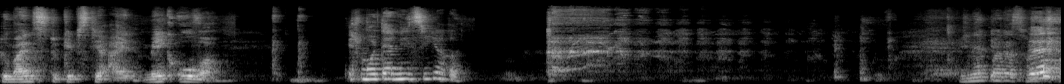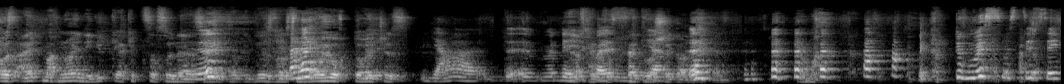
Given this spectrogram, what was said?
Du meinst, du gibst dir ein Makeover. Ich modernisiere. Wie nennt man das heute? Aus alt mach neu. Nee, da gibt es doch so eine, so, so, so was Neuhochdeutsches. Ja, äh, nee, Ja, ich weiß nicht. ein. Du müsstest dich sehen.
